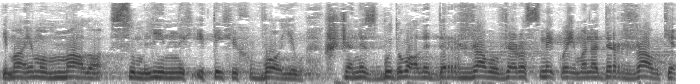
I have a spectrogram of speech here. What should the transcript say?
і маємо мало сумлінних і тихих воїв. Ще не збудували державу, вже розсмикуємо на державки,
